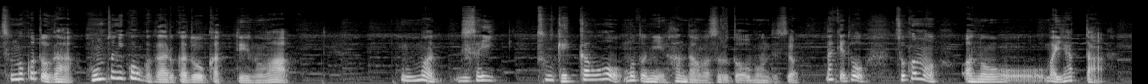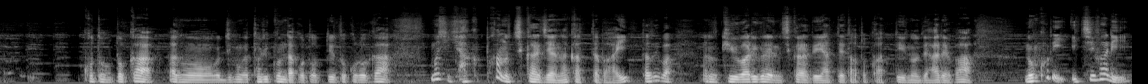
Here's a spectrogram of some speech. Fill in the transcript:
そのことが本当に効果があるかどうかっていうのは、まあ、実際、その結果を元に判断はすると思うんですよ。だけど、そこの、あの、まあ、やったこととか、あの、自分が取り組んだことっていうところが、もし100%の力じゃなかった場合、例えば、あの、9割ぐらいの力でやってたとかっていうのであれば、残り1割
